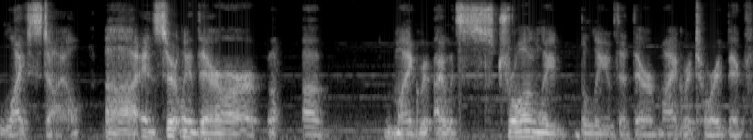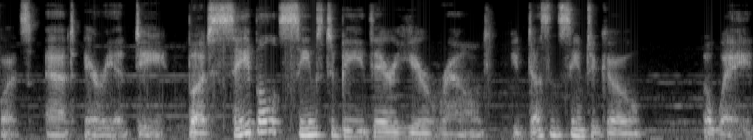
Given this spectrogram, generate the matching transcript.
lifestyle. Uh, and certainly there are uh, migra- I would strongly believe that there are migratory Bigfoots at Area D. But Sable seems to be there year round. He doesn't seem to go away.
